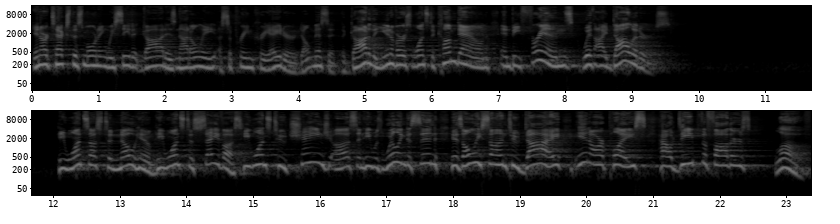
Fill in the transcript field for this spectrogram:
In our text this morning, we see that God is not only a supreme creator, don't miss it. The God of the universe wants to come down and be friends with idolaters. He wants us to know Him. He wants to save us. He wants to change us, and He was willing to send His only Son to die in our place. How deep the Father's love.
